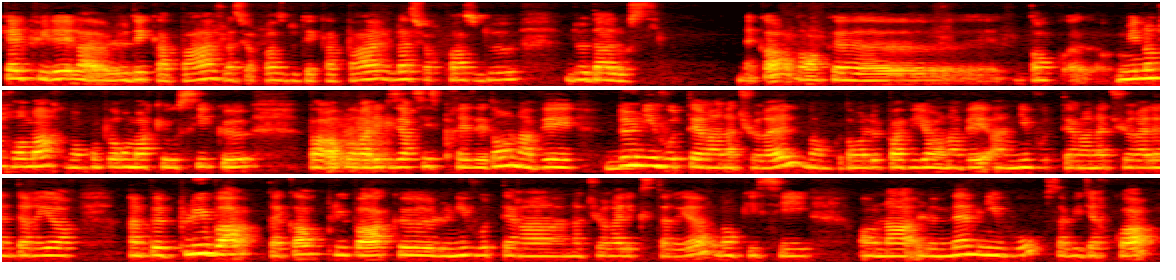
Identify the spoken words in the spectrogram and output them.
calculer le décapage, la surface de décapage, la surface de, de dalle aussi. D'accord euh, donc, euh, mais notre remarque, donc on peut remarquer aussi que par rapport à l'exercice précédent, on avait deux niveaux de terrain naturel. Donc, dans le pavillon, on avait un niveau de terrain naturel intérieur un peu plus bas, d'accord Plus bas que le niveau de terrain naturel extérieur. Donc, ici, on a le même niveau. Ça veut dire quoi?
